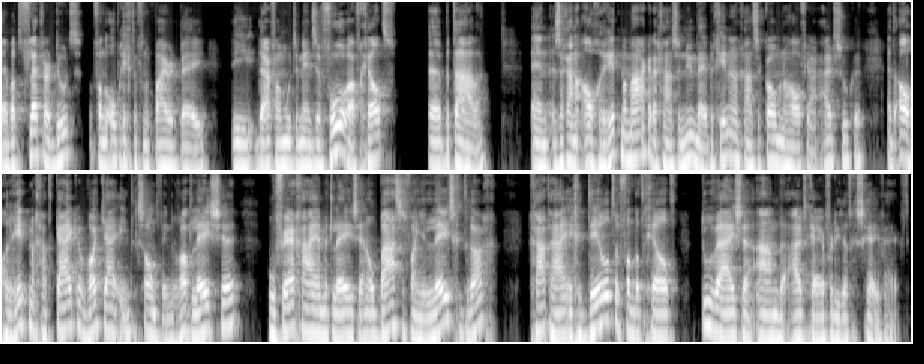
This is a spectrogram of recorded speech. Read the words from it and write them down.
Eh, wat Flatter doet, van de oprichter van de Pirate Bay... Die, daarvan moeten mensen vooraf geld eh, betalen. En ze gaan een algoritme maken. Daar gaan ze nu mee beginnen. Dan gaan ze komende half jaar uitzoeken. Het algoritme gaat kijken wat jij interessant vindt. Wat lees je? Hoe ver ga je met lezen? En op basis van je leesgedrag gaat hij een gedeelte van dat geld toewijzen aan de uitgever die dat geschreven heeft.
